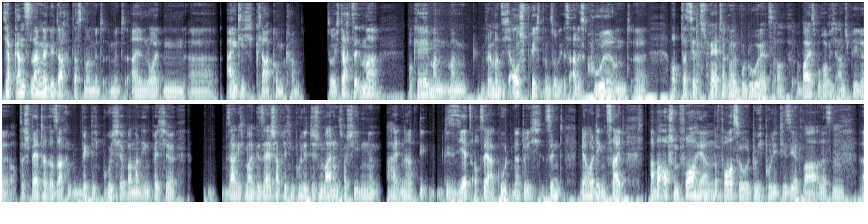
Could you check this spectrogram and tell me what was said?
ich habe ganz lange gedacht, dass man mit, mit allen Leuten äh, eigentlich klarkommen kann. So, ich dachte immer, okay, man, man, wenn man sich ausspricht und so, ist alles cool Mhm. und äh, ob das jetzt spätere, wo du jetzt auch weißt, worauf ich anspiele, ob das spätere Sachen wirklich Brüche, weil man irgendwelche, sage ich mal, gesellschaftlichen, politischen Meinungsverschiedenheiten hat, die, die jetzt auch sehr akut natürlich sind in der heutigen Zeit, aber auch schon vorher, Mhm. bevor es so durchpolitisiert war alles, Mhm. äh,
